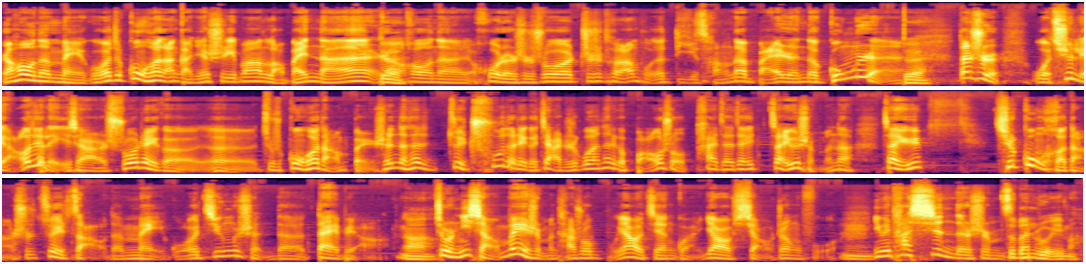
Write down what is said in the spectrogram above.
然后呢，美国就共和党感觉是一帮老白男，然后呢，或者是说支持特朗普的底层的白人的工人。对，但是我去了解了一下，说这个呃，就是共和党本身的它最初的这个价值观，它这个保守派在在在于什么呢？在于其实共和党是最早的美国精神的代表。啊，就是你想，为什么他说不要监管，要小政府？嗯，因为他信的是资本主义嘛，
